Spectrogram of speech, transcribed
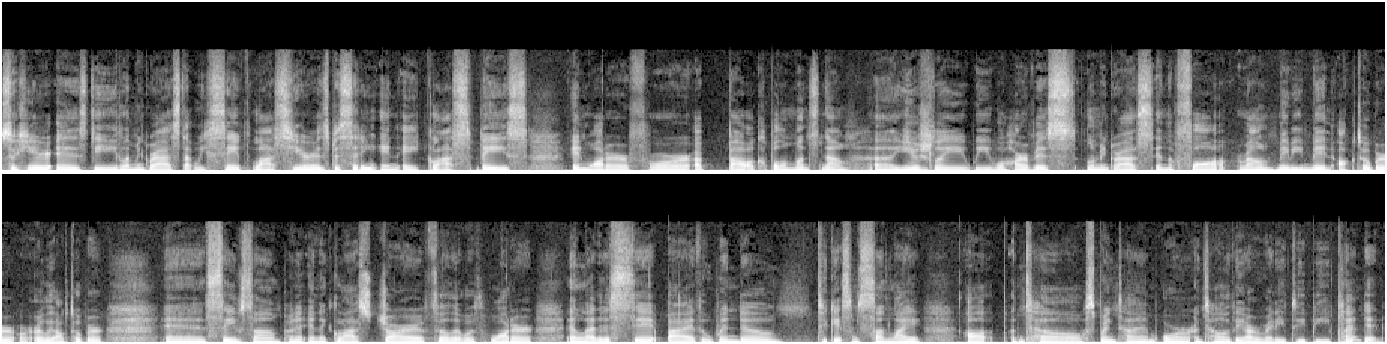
So here is the lemongrass that we saved last year. It's been sitting in a glass vase in water for about a couple of months now. Uh, usually we will harvest lemongrass in the fall around maybe mid-October or early October and save some, put it in a glass jar, fill it with water and let it sit by the window to get some sunlight up until springtime or until they are ready to be planted.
